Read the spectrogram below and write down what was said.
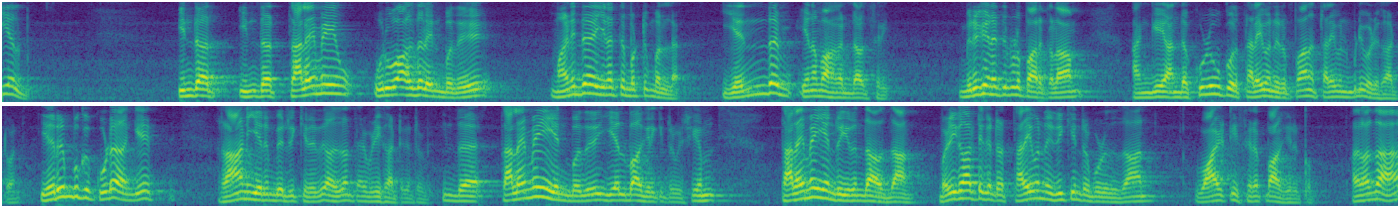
இயல்பு. இந்த இந்த தலைமை உருவாகுதல் என்பது மனித இனத்தை மட்டுமல்ல எந்த இனமாக இருந்தாலும் சரி மிருக இனத்திற்குள்ள பார்க்கலாம் அங்கே அந்த குழுவுக்கு ஒரு தலைவன் இருப்பான் அந்த தலைவன்படி வழிகாட்டுவான். எறும்புக்கு கூட அங்கே ராணி எறும்பு இருக்கிறது அதுதான் வழிகாட்டுகின்றது. இந்த தலைமை என்பது இயல்பாக இருக்கின்ற விஷயம். தலைமை என்று இருந்தால்தான் வழிகாட்டுகின்ற தலைவன் இருக்கின்ற பொழுதுதான் வாழ்க்கை சிறப்பாக இருக்கும். அதனால தான்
